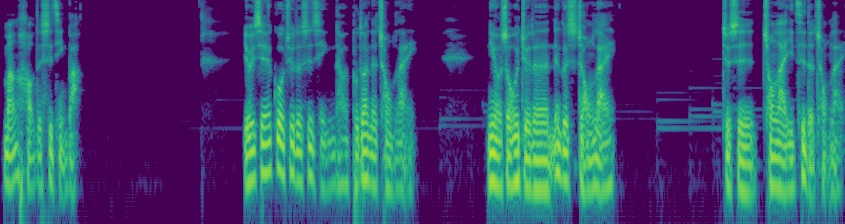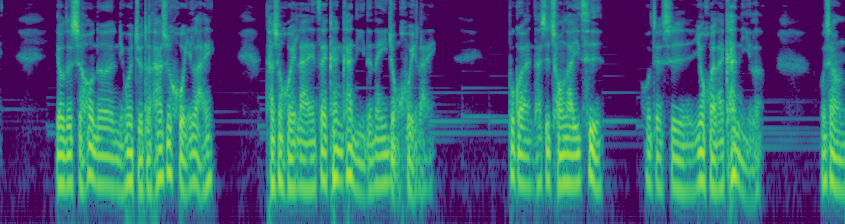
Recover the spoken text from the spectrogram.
蛮好的事情吧。有一些过去的事情，它会不断的重来。你有时候会觉得那个是重来，就是重来一次的重来。有的时候呢，你会觉得他是回来，他是回来再看看你的那一种回来。不管他是重来一次，或者是又回来看你了，我想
